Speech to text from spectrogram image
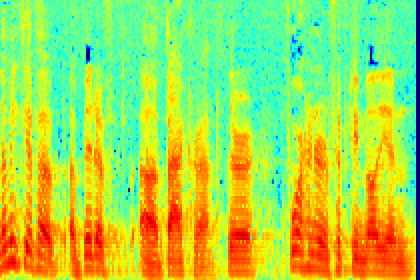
Let me give a, a bit of uh, background. There are 450 million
